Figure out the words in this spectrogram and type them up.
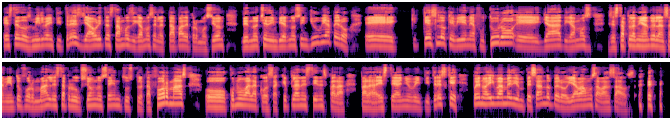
este 2023. Ya ahorita estamos, digamos, en la etapa de promoción de Noche de Invierno sin lluvia, pero eh, ¿qué, es lo que viene a futuro? Eh, ya, digamos, se está planeando el lanzamiento formal de esta producción, no sé, en tus plataformas o cómo va la cosa. ¿Qué planes tienes para, para este año 23? Que, bueno, ahí va medio empezando, pero ya vamos avanzados.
